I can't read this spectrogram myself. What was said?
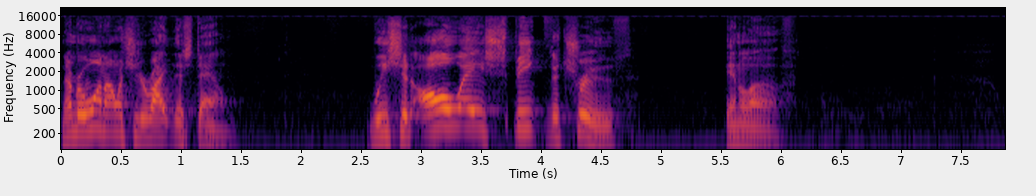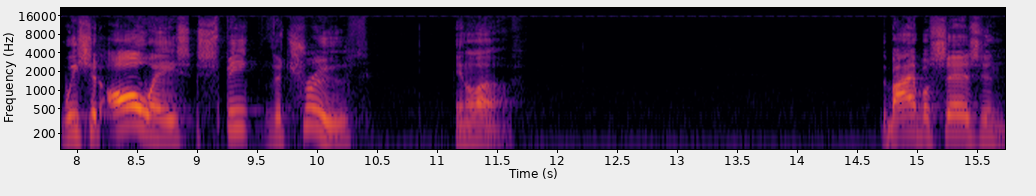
Number one, I want you to write this down. We should always speak the truth in love. We should always speak the truth in love. The Bible says in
